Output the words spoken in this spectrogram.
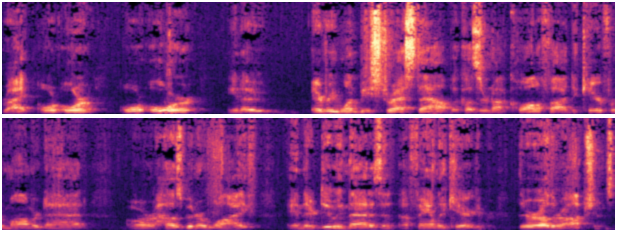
right? Or or or or you know everyone be stressed out because they're not qualified to care for mom or dad or husband or wife, and they're doing that as a, a family caregiver. There are other options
